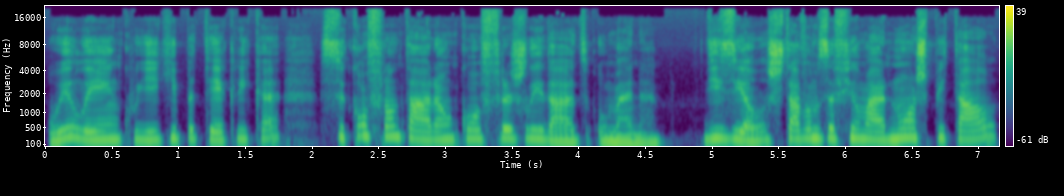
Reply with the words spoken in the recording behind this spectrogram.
o elenco e a equipa técnica se confrontaram com a fragilidade humana. Diz ele: estávamos a filmar num hospital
